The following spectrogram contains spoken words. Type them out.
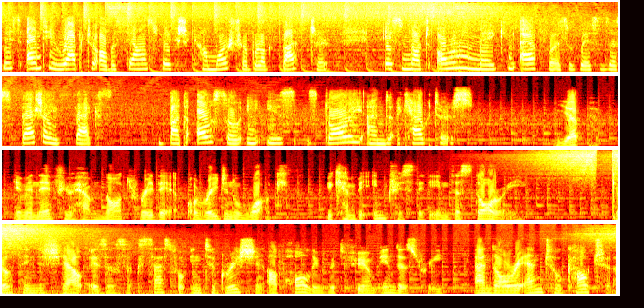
This anti-rupture of science fiction commercial blockbuster is not only making efforts with the special effects, but also in its story and characters. Yep, even if you have not read the original work, you can be interested in the story. Ghost in the Shell is a successful integration of Hollywood film industry and Oriental culture.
